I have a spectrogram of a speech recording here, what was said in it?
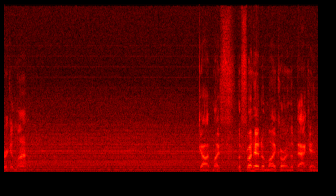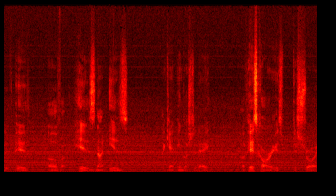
freaking lap. God, my the front end of my car and the back end of is of his, not is. I can't English today. Of his car is destroyed.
